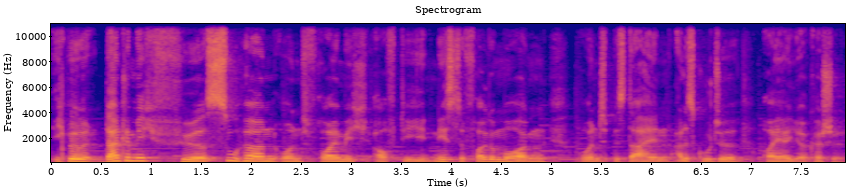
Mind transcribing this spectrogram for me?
Ich bedanke mich fürs Zuhören und freue mich auf die nächste Folge morgen. Und bis dahin alles Gute, euer Jörg Höschel.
